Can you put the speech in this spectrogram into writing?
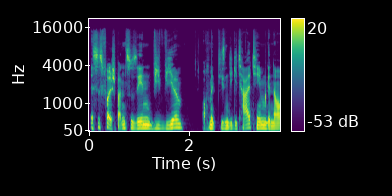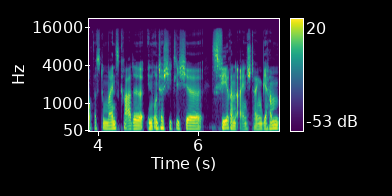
es ist voll spannend zu sehen, wie wir auch mit diesen Digitalthemen genau, was du meinst, gerade in unterschiedliche Sphären einsteigen. Wir haben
